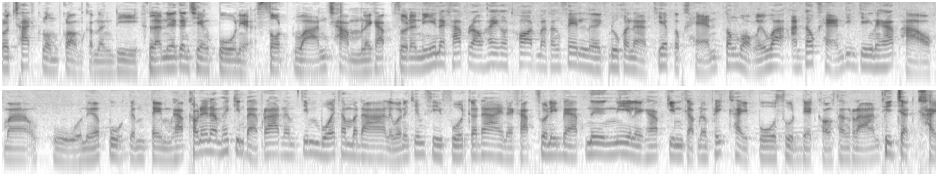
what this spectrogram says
รสชาติกลมกล่อมกำลังดี และเนื้อกันเชียงปูเนี่ยสดหวานฉ่ำเลยครับ ส่วนอันนี้นะครับเราให้เขาทอดมาทั้งเส้นเลยดูขนาดเทียบกับแขน ต้องบอกเลยว่าอันเท่าแขนจริงๆนะครับผ่าออกมาโอ้โหเนื้อปูเต็มๆครับเขาแนะนำให้กินแบบราดน้ำจิ้มบ๊วยธรรมดาหรือว่าน้ำจิ้มซีฟู้ดก็ได้นะครับส่วนอีกแบบหนึ่งนี่เลยครับกินกับน้ำพริกไข่ปูสูตรเด็ดของทางร้าน ที่จัดไข่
